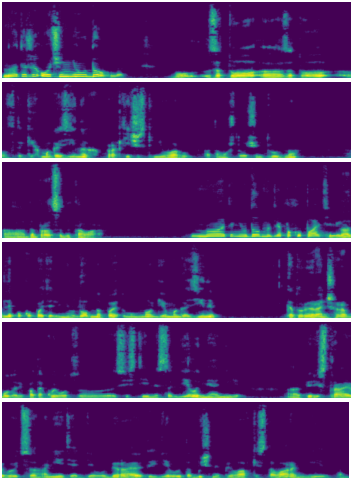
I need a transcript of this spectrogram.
Но это же очень неудобно. Ну, зато, э, зато в таких магазинах практически не воруют, потому что очень трудно добраться до товаров. Но это неудобно для покупателей. Да, для покупателей неудобно, поэтому многие магазины, которые раньше работали по такой вот э, системе с отделами, они э, перестраиваются, они эти отделы убирают и делают обычные прилавки с товарами и там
